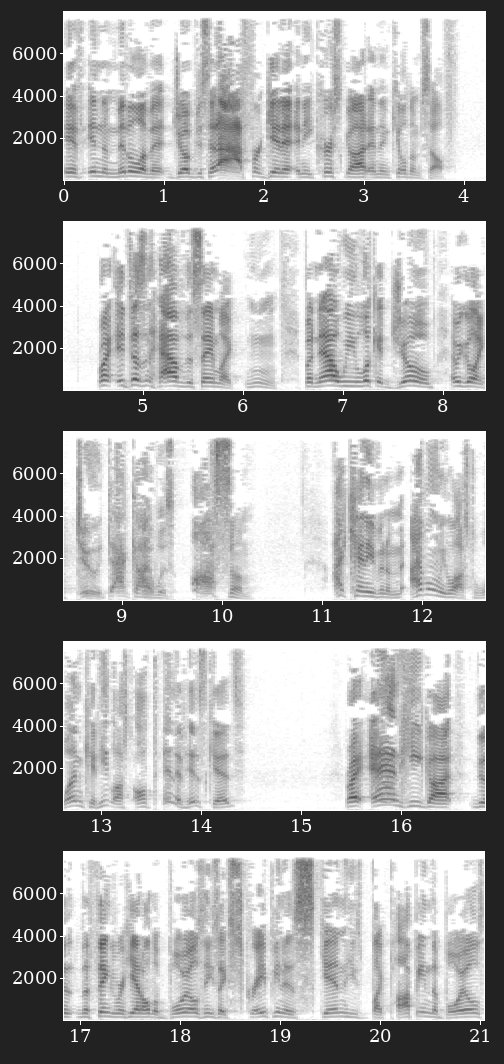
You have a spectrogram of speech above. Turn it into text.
if in the middle of it, Job just said, ah, forget it, and he cursed God and then killed himself. Right? It doesn't have the same, like, hmm. But now we look at Job and we go, like, dude, that guy was awesome. I can't even, I've only lost one kid. He lost all ten of his kids right? And he got the, the things where he had all the boils and he's like scraping his skin. He's like popping the boils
